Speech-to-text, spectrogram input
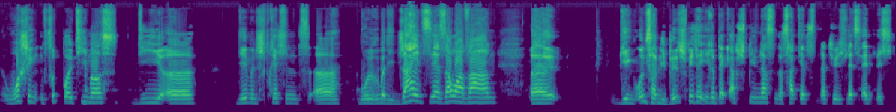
Washington Football Teamers, die äh, dementsprechend, äh, worüber die Giants sehr sauer waren. Äh, gegen uns haben die Bills später ihre Backups spielen lassen. Das hat jetzt natürlich letztendlich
